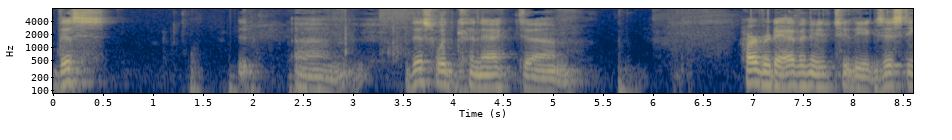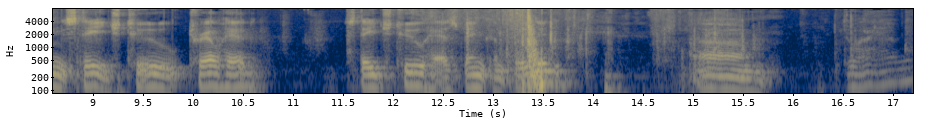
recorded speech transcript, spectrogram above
this. Um, this would connect um, Harvard Avenue to the existing Stage Two trailhead. Stage Two has been completed. Um, Do I have one?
